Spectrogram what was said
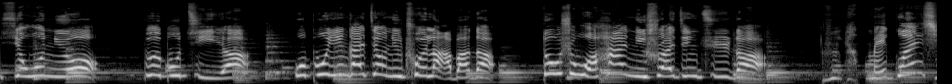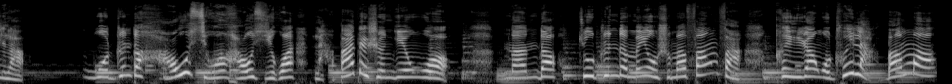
小蜗牛，对不起呀，我不应该叫你吹喇叭的，都是我害你摔进去的。没关系啦，我真的好喜欢好喜欢喇叭的声音哦。难道就真的没有什么方法可以让我吹喇叭吗？”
